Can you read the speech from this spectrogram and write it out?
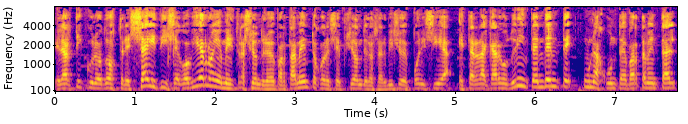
El artículo 236 dice, gobierno y administración de los departamentos, con excepción de los servicios de policía, estarán a cargo de un intendente, una junta departamental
